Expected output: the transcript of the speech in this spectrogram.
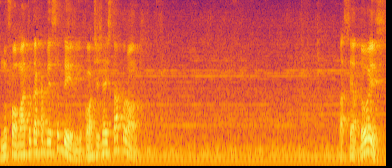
no formato da cabeça dele. O corte já está pronto. Passei a 2.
